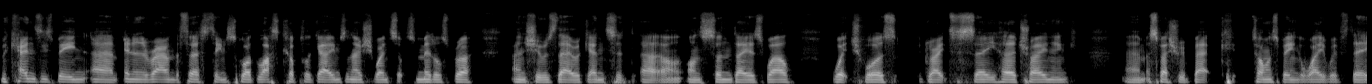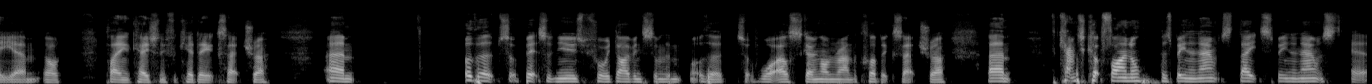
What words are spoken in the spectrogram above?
Mackenzie's been um, in and around the first team squad last couple of games. I know she went up to Middlesbrough and she was there again to, uh, on, on Sunday as well, which was great to see her training um, especially Beck Thomas being away with the um, or playing occasionally for Kiddie, etc. Um, other sort of bits of news before we dive into some of the other sort of what else is going on around the club, etc. Um, the County Cup final has been announced. Dates been announced. Uh,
